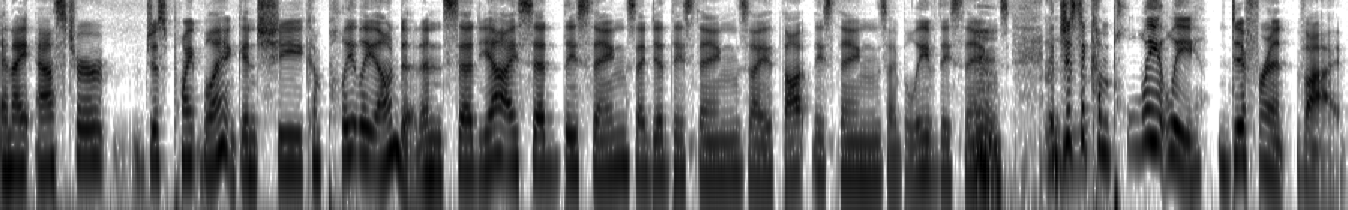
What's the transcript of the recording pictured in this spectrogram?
and I asked her just point blank and she completely owned it and said, Yeah, I said these things, I did these things, I thought these things, I believe these things. And Just a completely different vibe.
